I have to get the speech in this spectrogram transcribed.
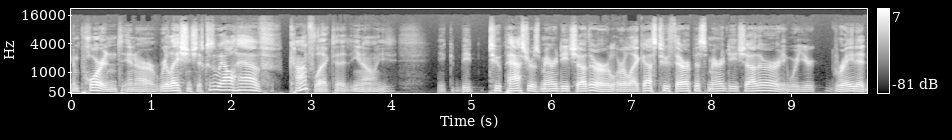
important in our relationships because we all have conflict. Uh, you know you, you could be two pastors married to each other or, or like us two therapists married to each other where you're great at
